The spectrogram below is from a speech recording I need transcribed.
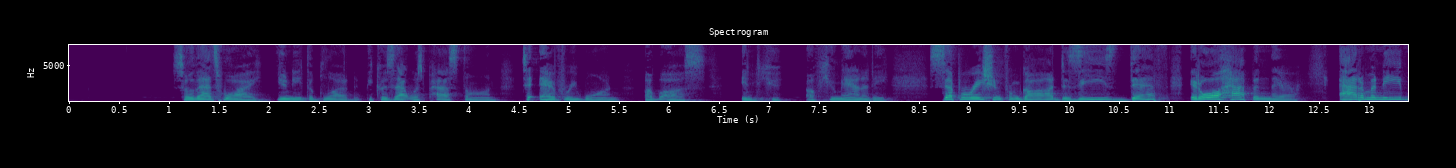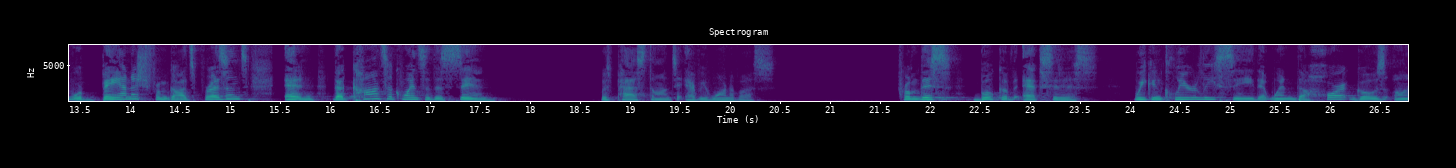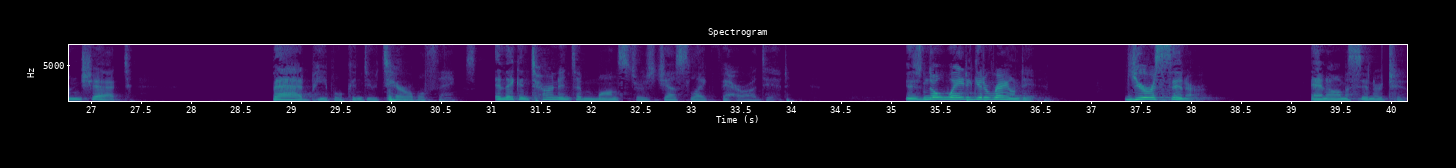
So that's why you need the blood, because that was passed on to every one of us in, of humanity. Separation from God, disease, death, it all happened there. Adam and Eve were banished from God's presence, and the consequence of the sin was passed on to every one of us. From this book of Exodus, we can clearly see that when the heart goes unchecked, bad people can do terrible things. And they can turn into monsters just like Pharaoh did. There's no way to get around it. You're a sinner, and I'm a sinner too.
